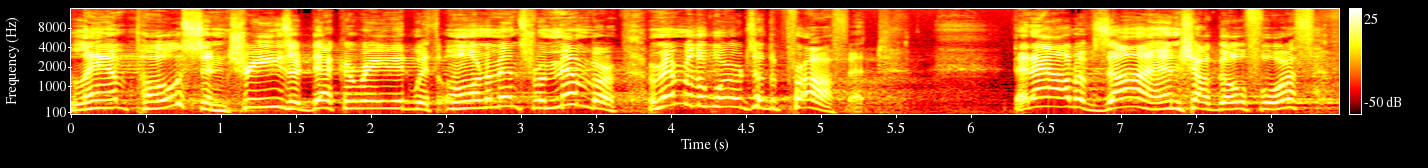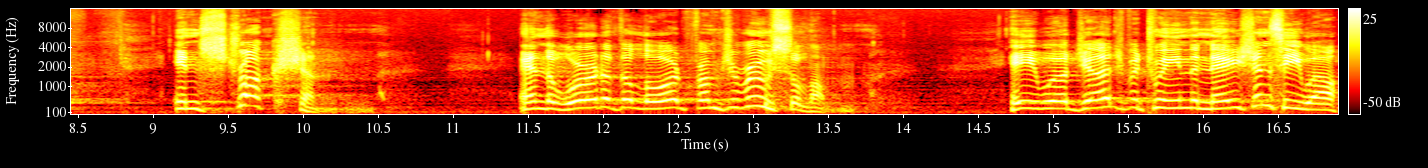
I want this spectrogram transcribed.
lampposts and trees are decorated with ornaments, remember, remember the words of the prophet that out of Zion shall go forth instruction and the word of the Lord from Jerusalem. He will judge between the nations. He will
